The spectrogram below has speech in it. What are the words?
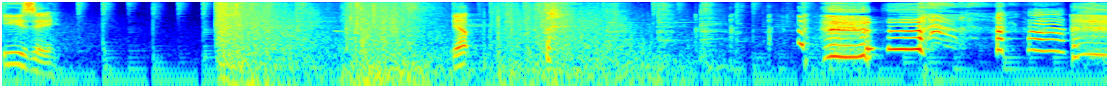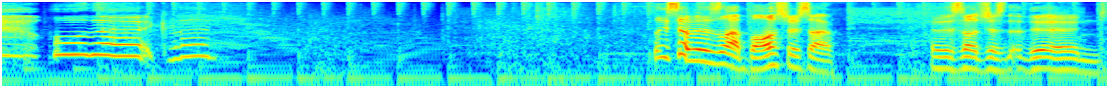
Easy. Yep. what the heck, man? At least tell me there's like a boss or something. And it's not just the end.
